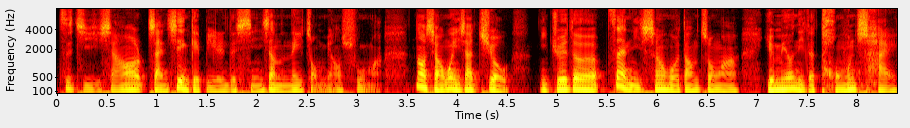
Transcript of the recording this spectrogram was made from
自己想要展现给别人的形象的那一种描述嘛。那我想问一下，Joe，你觉得在你生活当中啊，有没有你的同才，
